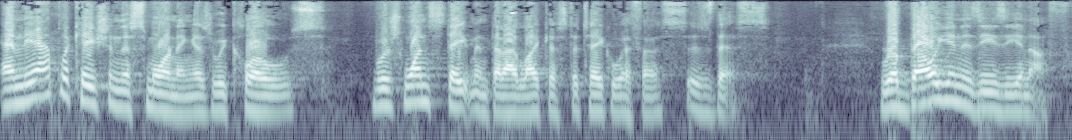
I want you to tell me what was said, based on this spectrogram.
And the application this morning as we close, there's one statement that I'd like us to take with us is this. Rebellion is easy enough.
